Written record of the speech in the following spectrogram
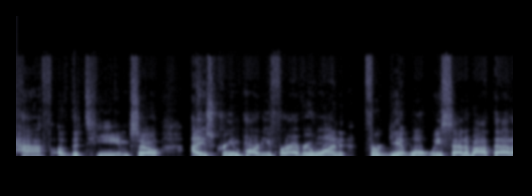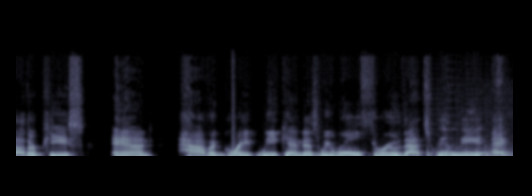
half of the team. So, ice cream party for everyone. Forget what we said about that other piece and have a great weekend as we roll through. That's been the Ac-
